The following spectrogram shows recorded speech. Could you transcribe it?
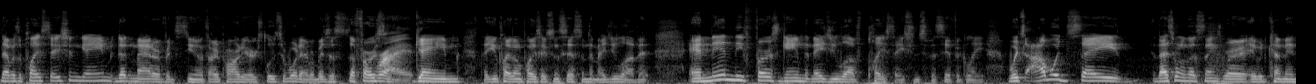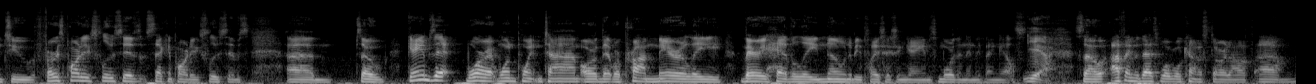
that was a PlayStation game. It doesn't matter if it's you know third party or exclusive or whatever, but it's just the first Right. game that you played on a PlayStation system that made you love it, and then the first game that made you love PlayStation specifically, which I would say that's one of those things where it would come into first party exclusives, second party exclusives. Um, so games that were at one point in time or that were primarily very heavily known to be PlayStation games more than anything else. Yeah. So I think that that's where we'll kind of start off. Um,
